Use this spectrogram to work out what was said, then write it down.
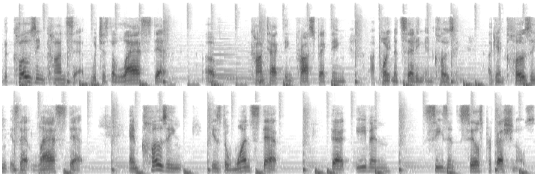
the closing concept, which is the last step of contacting, prospecting, appointment setting, and closing. Again, closing is that last step. And closing is the one step that even seasoned sales professionals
